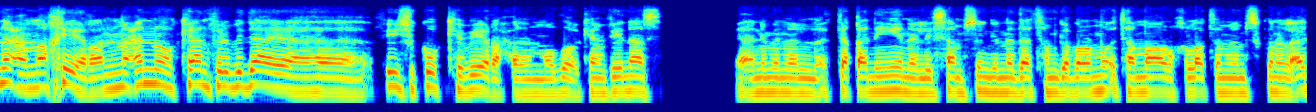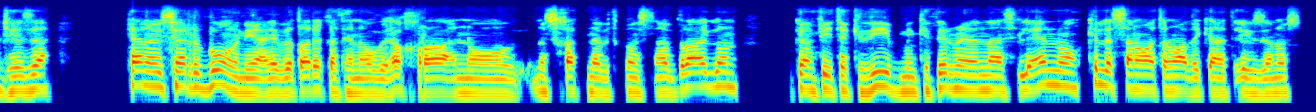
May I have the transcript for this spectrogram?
نعم أخيرا. مع إنه كان في البداية آه، في شكوك كبيرة حول الموضوع. كان في ناس يعني من التقنيين اللي سامسونج نادتهم قبل المؤتمر وخلتهم يمسكون الأجهزة. كانوا يسربون يعني بطريقة أو بأخرى إنه نسختنا بتكون Snapdragon وكان في تكذيب من كثير من الناس لأنه كل السنوات الماضية كانت Exynos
